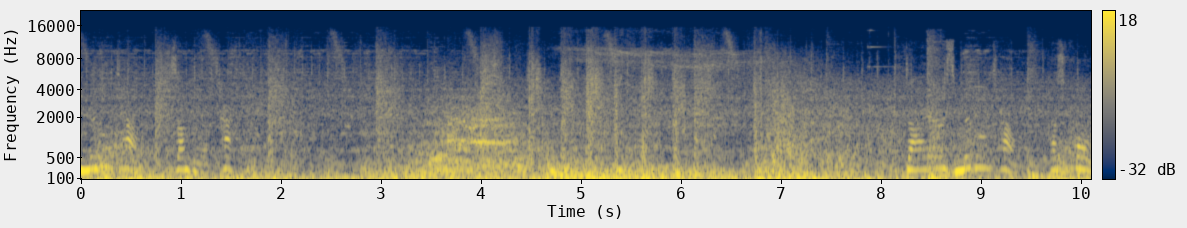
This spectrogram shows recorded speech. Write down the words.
middle tower is under attack. Dire's middle tower has fallen.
